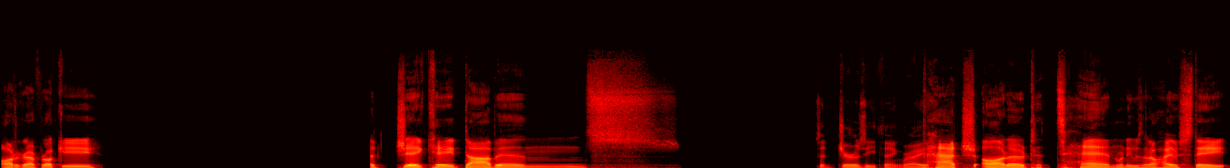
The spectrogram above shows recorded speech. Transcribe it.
autograph rookie. A J.K. Dobbins It's a jersey thing, right? patch auto to 10 when he was at Ohio State.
